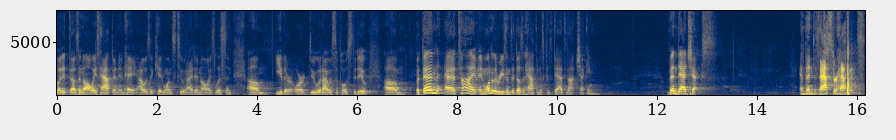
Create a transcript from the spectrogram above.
but it doesn't always happen. And hey, I was a kid once too, and I didn't always listen um, either or do what I was supposed to do. Um, but then at a time, and one of the reasons it doesn't happen is because dad's not checking. Then dad checks. And then disaster happens.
